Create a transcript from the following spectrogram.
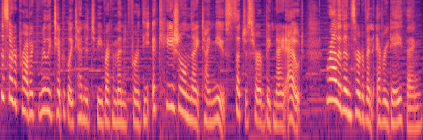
This sort of product really typically tended to be recommended for the occasional nighttime use, such as for a big night out, rather than sort of an everyday thing.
